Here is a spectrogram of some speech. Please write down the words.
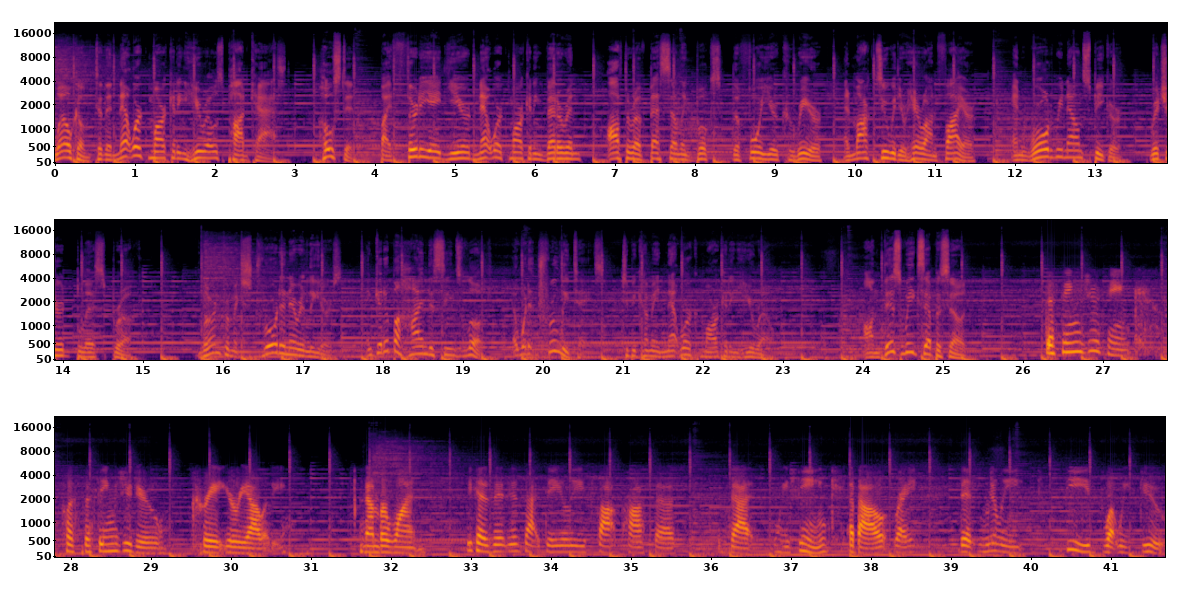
Welcome to the Network Marketing Heroes Podcast, hosted by 38 year network marketing veteran, author of best selling books The Four Year Career and Mach 2 with Your Hair on Fire, and world renowned speaker Richard Bliss Brooke. Learn from extraordinary leaders and get a behind the scenes look at what it truly takes to become a network marketing hero. On this week's episode, the things you think plus the things you do create your reality. Number one, because it is that daily thought process that we think about, right, that really feeds what we do.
